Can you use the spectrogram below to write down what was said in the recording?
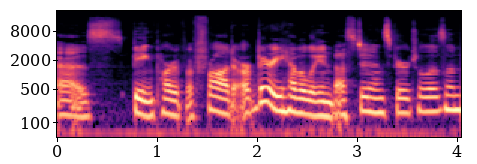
as being part of a fraud, are very heavily invested in spiritualism,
